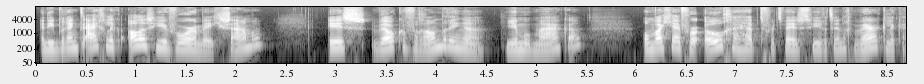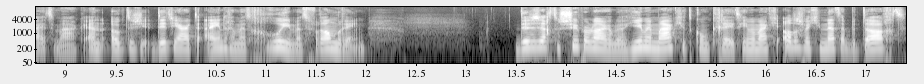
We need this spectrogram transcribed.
En die brengt eigenlijk alles hiervoor een beetje samen. Is welke veranderingen je moet maken om wat jij voor ogen hebt voor 2024 werkelijkheid te maken. En ook dus dit jaar te eindigen met groei, met verandering. Dit is echt een super belangrijk. Hiermee maak je het concreet. Hiermee maak je alles wat je net hebt bedacht,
